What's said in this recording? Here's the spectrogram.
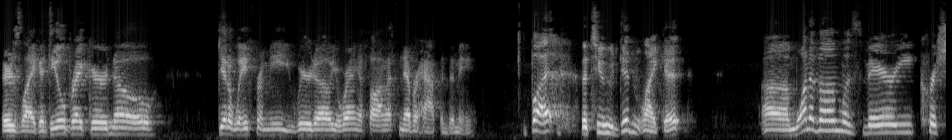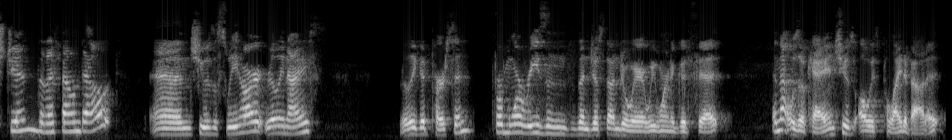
There's like a deal breaker. No, get away from me, you weirdo. You're wearing a thong. That's never happened to me. But the two who didn't like it, um, one of them was very Christian that I found out, and she was a sweetheart, really nice, really good person. For more reasons than just underwear, we weren't a good fit, and that was okay. And she was always polite about it.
